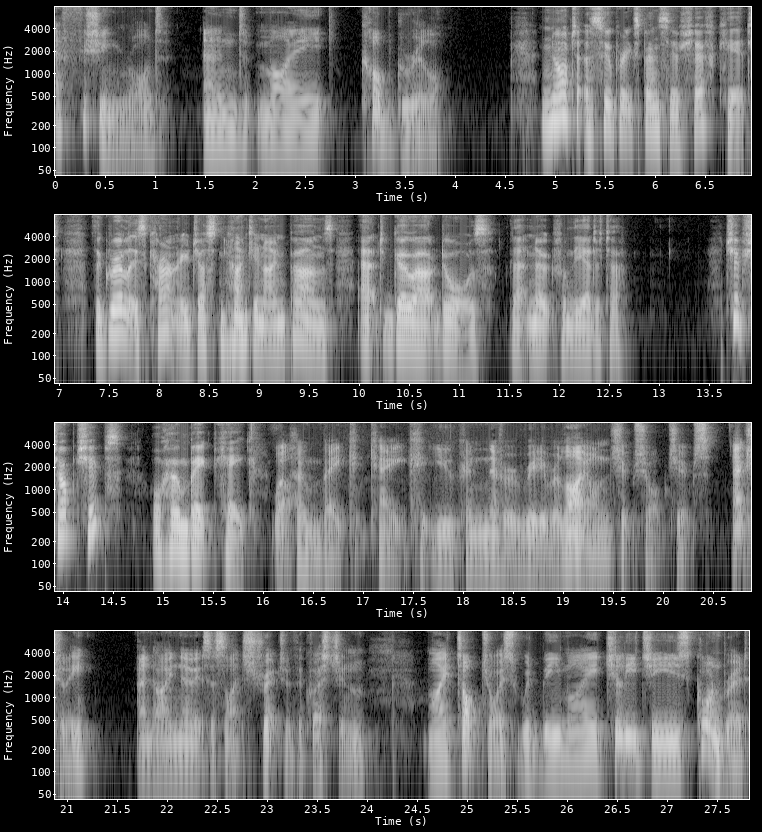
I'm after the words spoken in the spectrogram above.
A fishing rod and my Cobb grill. Not a super expensive chef kit. The grill is currently just £99 at Go Outdoors. That note from the editor. Chip shop chips or home baked cake? Well, home baked cake, you can never really rely on chip shop chips. Actually, and I know it's a slight stretch of the question, my top choice would be my chili cheese cornbread.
